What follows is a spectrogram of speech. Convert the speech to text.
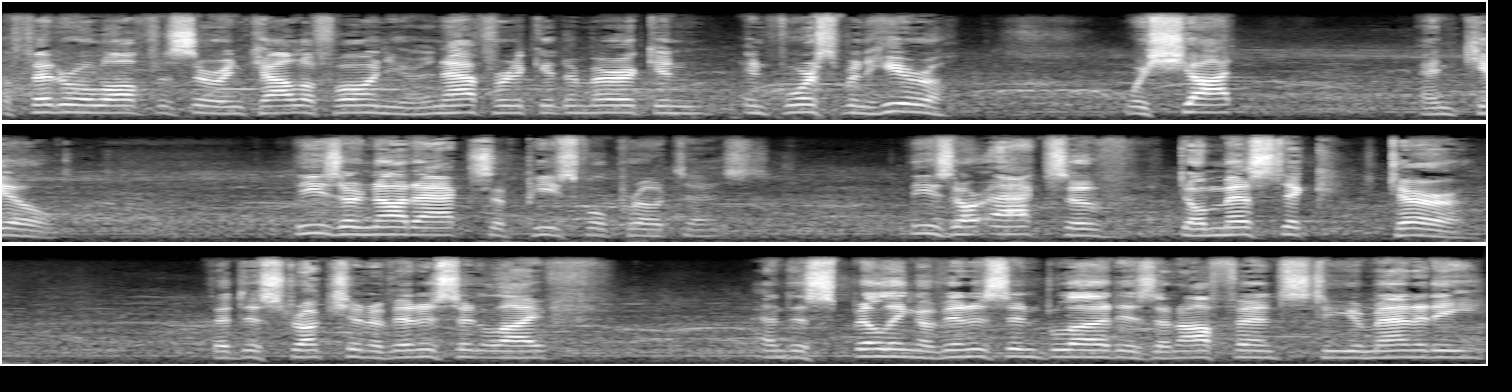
A federal officer in California, an African American enforcement hero, was shot and killed. These are not acts of peaceful protest. These are acts of domestic terror. The destruction of innocent life and the spilling of innocent blood is an offense to humanity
